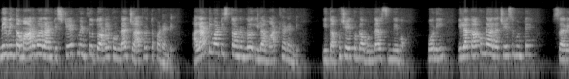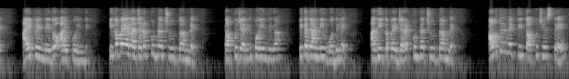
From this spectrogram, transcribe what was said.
నీవింక మారవా లాంటి స్టేట్మెంట్లు దొరలకుండా జాగ్రత్త పడండి. అలాంటి వాటి స్థానంలో ఇలా మాట్లాడండి. ఈ తప్పు చేయకుండా ఉండాల్సిందేమో. పోనీ ఇలా కాకుండా అలా చేసి ఉంటే? సరే అయిపోయిందేదో అయిపోయింది. ఇకపై అలా జరగకుండా చూద్దాంలే. తప్పు జరిగిపోయిందిగా? ఇక దాన్ని వదిలే. అది ఇకపై జరగకుండా చూద్దాంలే. అవతలి వ్యక్తి తప్పు చేస్తే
